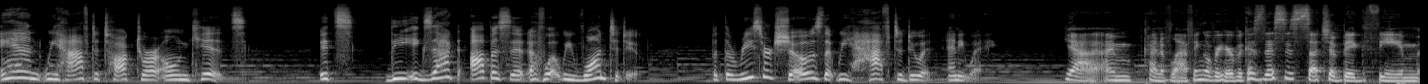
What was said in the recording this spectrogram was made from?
and we have to talk to our own kids. It's the exact opposite of what we want to do. But the research shows that we have to do it anyway. Yeah, I'm kind of laughing over here because this is such a big theme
